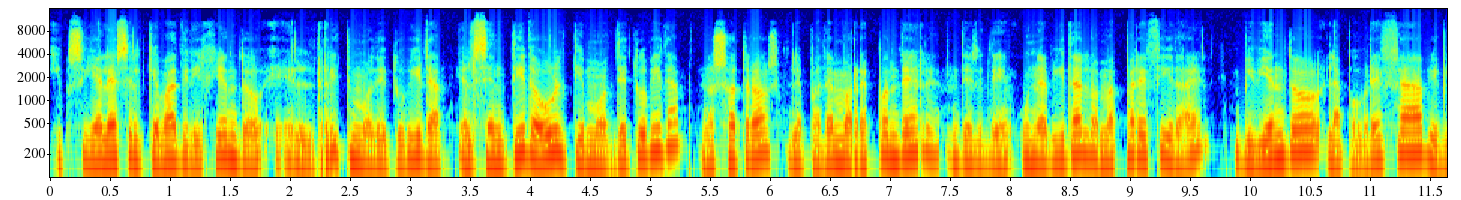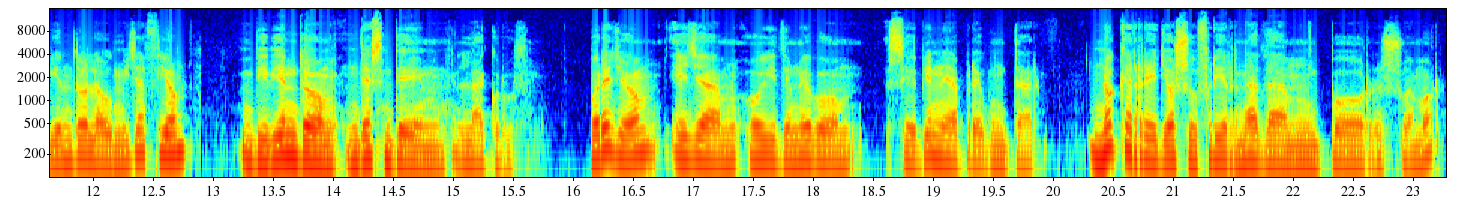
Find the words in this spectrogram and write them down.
Y si Él es el que va dirigiendo el ritmo de tu vida, el sentido último de tu vida, nosotros le podemos responder desde una vida lo más parecida a Él, viviendo la pobreza, viviendo la humillación, viviendo desde la cruz. Por ello, ella hoy de nuevo se viene a preguntar, ¿no querré yo sufrir nada por su amor?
